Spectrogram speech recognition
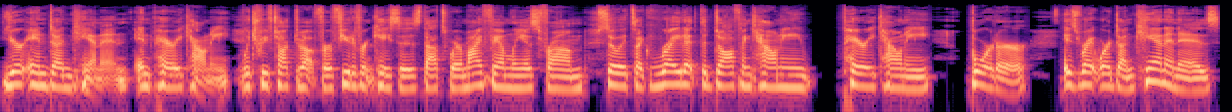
you're in Duncannon in Perry County, which we've talked about for a few different cases. That's where my family is from. So it's like right at the Dauphin County, Perry County border is right where Duncannon is.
